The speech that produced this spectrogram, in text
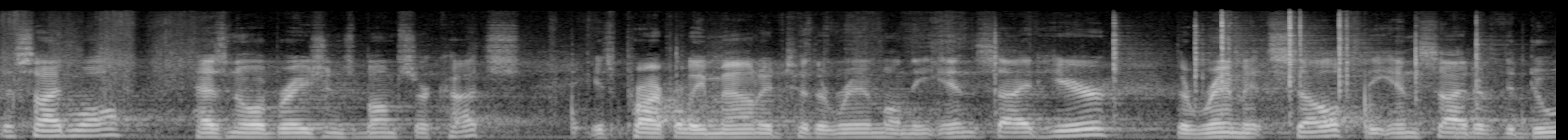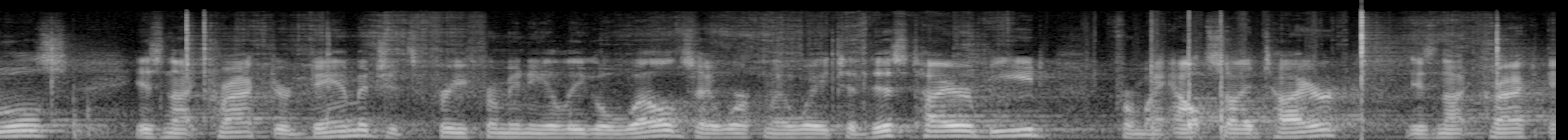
the sidewall, has no abrasions, bumps, or cuts. It's properly mounted to the rim on the inside here. The rim itself, the inside of the duals, is not cracked or damaged. It's free from any illegal welds. I work my way to this tire bead, for my outside tire is not cracked.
